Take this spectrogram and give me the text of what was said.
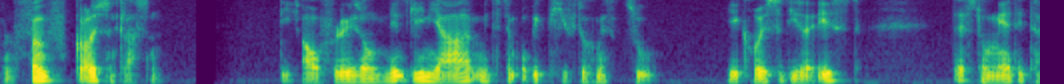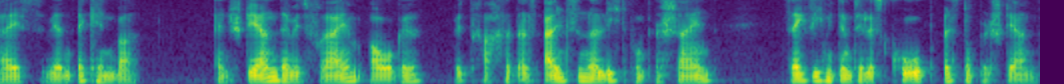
von 5 Größenklassen. Die Auflösung nimmt linear mit dem Objektivdurchmesser zu. Je größer dieser ist, desto mehr Details werden erkennbar. Ein Stern, der mit freiem Auge betrachtet als einzelner Lichtpunkt erscheint, zeigt sich mit dem Teleskop als Doppelstern.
